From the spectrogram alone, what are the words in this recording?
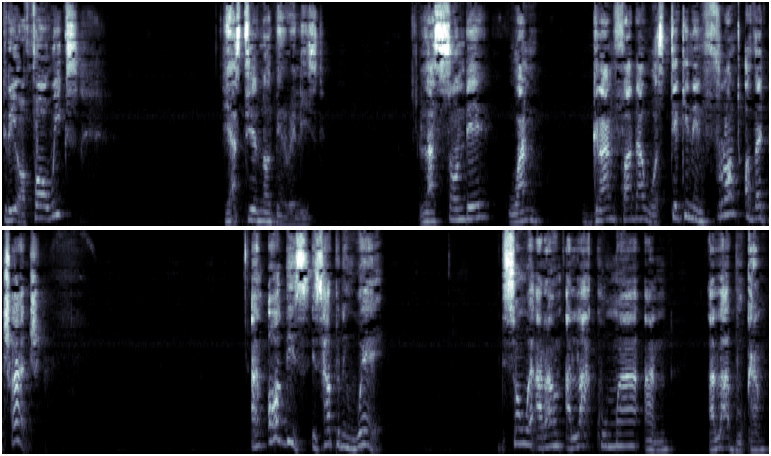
three or four weeks, he has still not been released. Last Sunday, one grandfather was taken in front of a church. And all this is happening where? Somewhere around Alakuma and Alabukam.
